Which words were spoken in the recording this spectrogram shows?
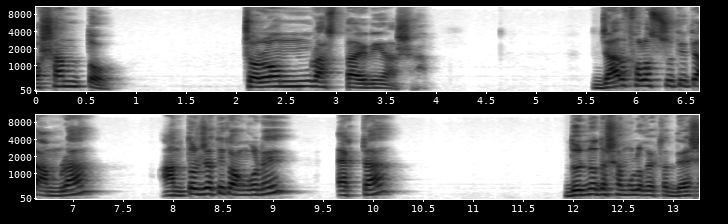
অশান্ত, চরম রাস্তায় নিয়ে আসা। যার ফলশ্রুতিতে আমরা আন্তর্জাতিক অঙ্গনে একটা দৈন্যদশামূলক একটা দেশ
